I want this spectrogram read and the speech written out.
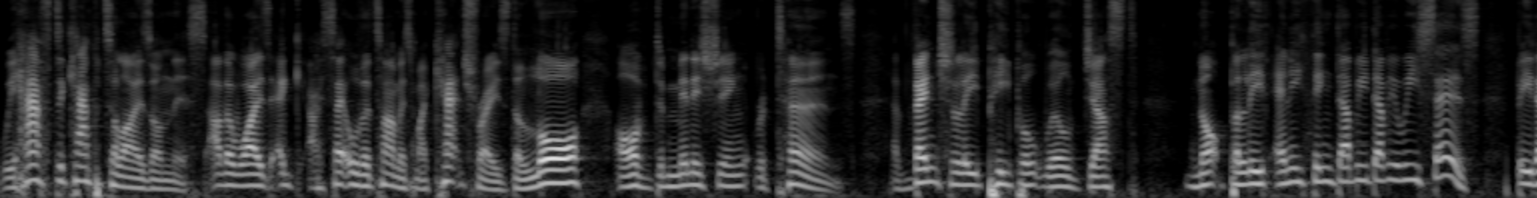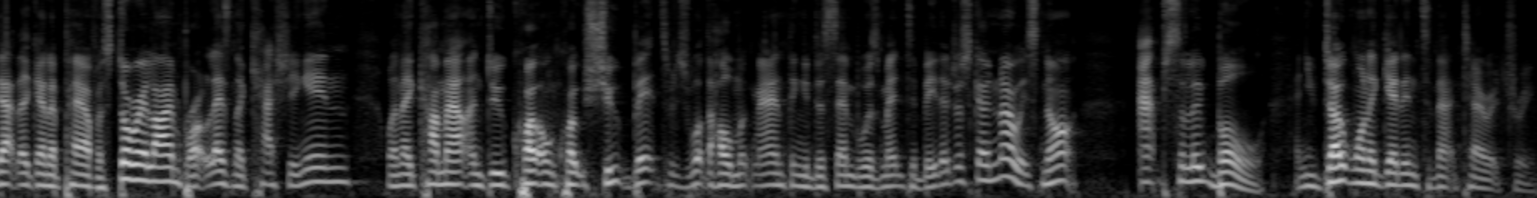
we have to capitalize on this. Otherwise, I say all the time, it's my catchphrase the law of diminishing returns. Eventually, people will just not believe anything WWE says. Be that they're going to pay off a storyline, Brock Lesnar cashing in when they come out and do quote unquote shoot bits, which is what the whole McMahon thing in December was meant to be. They just go, no, it's not. Absolute bull. And you don't want to get into that territory.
